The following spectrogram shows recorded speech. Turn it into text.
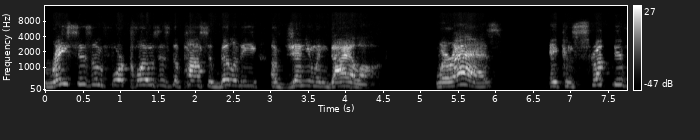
racism forecloses the possibility of genuine dialogue, whereas a constructive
